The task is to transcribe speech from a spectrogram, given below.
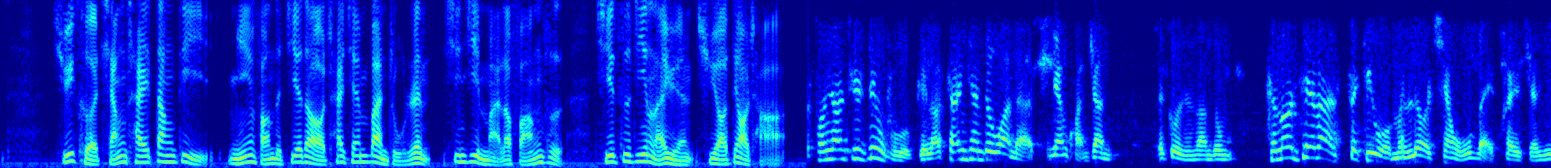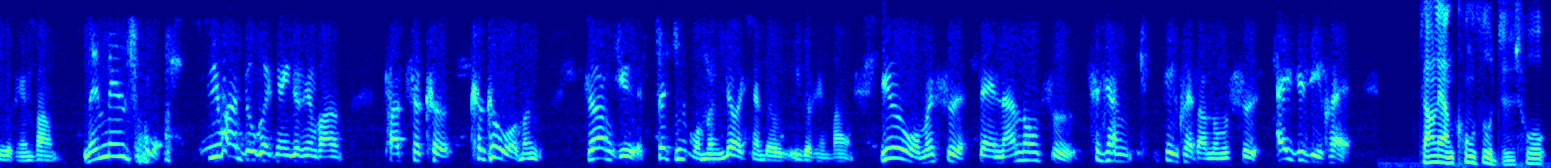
许可强拆当地民房的街道拆迁办主任新进买了房子，其资金来源需要调查。松江区政府给了三千多万的拆迁款项的过程当中，承诺阶段只给我们六千五百块钱一个平方，门门处一万多块钱一个平方，他只克克扣我们这样给只给我们六千多一个平方，因为我们是在南通市城乡地块当中是 A 级地块。张亮控诉指出，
